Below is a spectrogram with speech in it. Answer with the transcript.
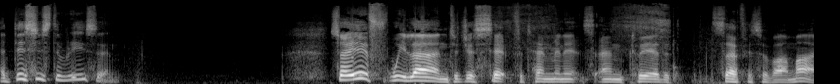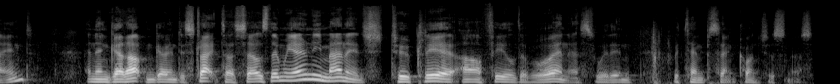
And this is the reason. So if we learn to just sit for 10 minutes and clear the surface of our mind, and then get up and go and distract ourselves, then we only manage to clear our field of awareness within with 10% consciousness.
